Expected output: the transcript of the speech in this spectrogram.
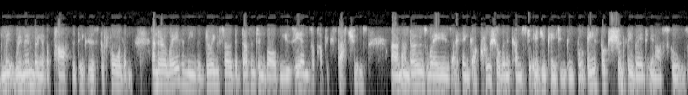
remembering of a past that exists before them. And there are ways and means of doing so that doesn't involve museums or public statues. Um, and those ways, I think, are crucial when it comes to educating people. These books should be read in our schools.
